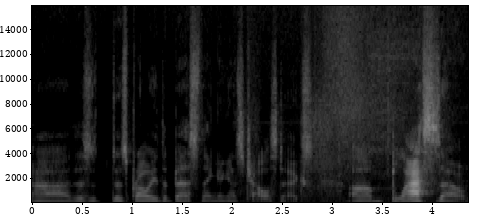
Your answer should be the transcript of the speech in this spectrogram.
uh, this is this is probably the best thing against chalice decks. Um, Blast Zone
